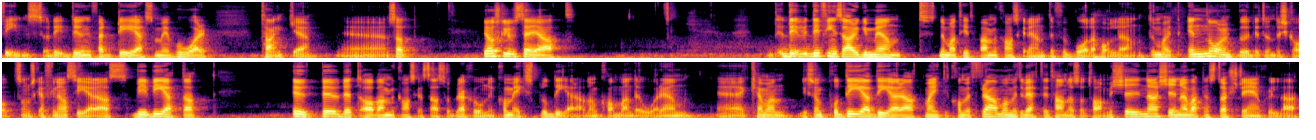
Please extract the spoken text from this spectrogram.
finns och det, det är ungefär det som är vår tanke. Eh, så att jag skulle vilja säga att det, det, finns argument när man tittar på amerikanska räntor för båda hållen. De har ett enormt budgetunderskott som ska finansieras. Vi vet att utbudet av amerikanska statsobligationer kommer explodera de kommande åren. Eh, kan man liksom på det addera att man inte kommer fram om ett vettigt handelsavtal med Kina. Kina har varit den största enskilda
